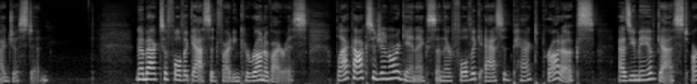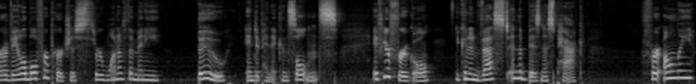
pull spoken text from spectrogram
I just did. Now back to fulvic acid fighting coronavirus. Black Oxygen Organics and their fulvic acid packed products, as you may have guessed, are available for purchase through one of the many Boo independent consultants. If you're frugal, you can invest in the business pack for only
